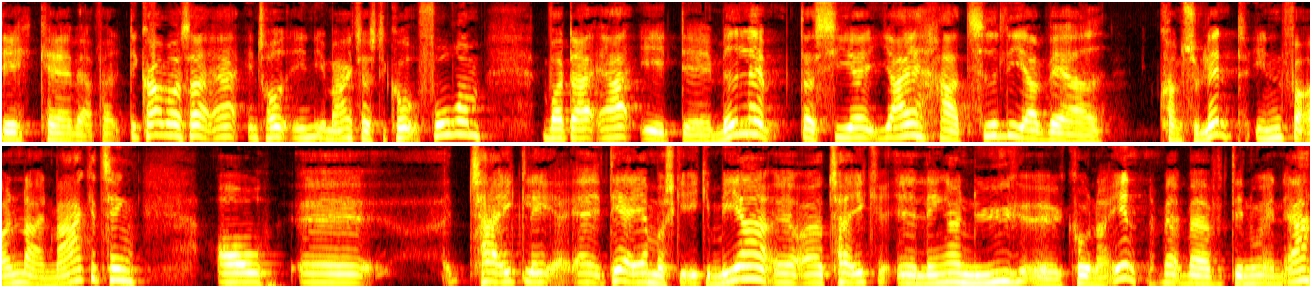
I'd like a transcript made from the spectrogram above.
Det kan jeg i hvert fald. Det kommer så er en tråd ind i Marketers.dk forum, hvor der er et øh, medlem, der siger, jeg har tidligere været konsulent inden for online marketing, og øh, tager ikke, det er jeg måske ikke mere, øh, og tager ikke øh, længere nye øh, kunder ind, hvad, hvad det nu end er,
